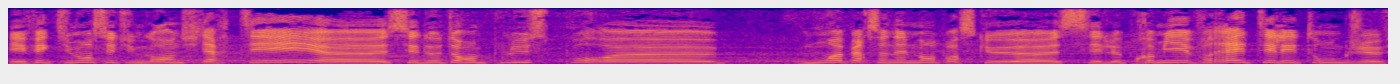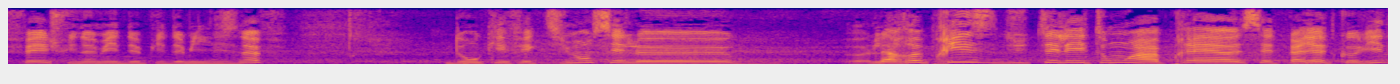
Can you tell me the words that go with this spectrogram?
Et effectivement, c'est une grande fierté. C'est d'autant plus pour moi personnellement parce que c'est le premier vrai Téléthon que je fais. Je suis nommée depuis 2019. Donc effectivement, c'est la reprise du Téléthon après cette période Covid.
